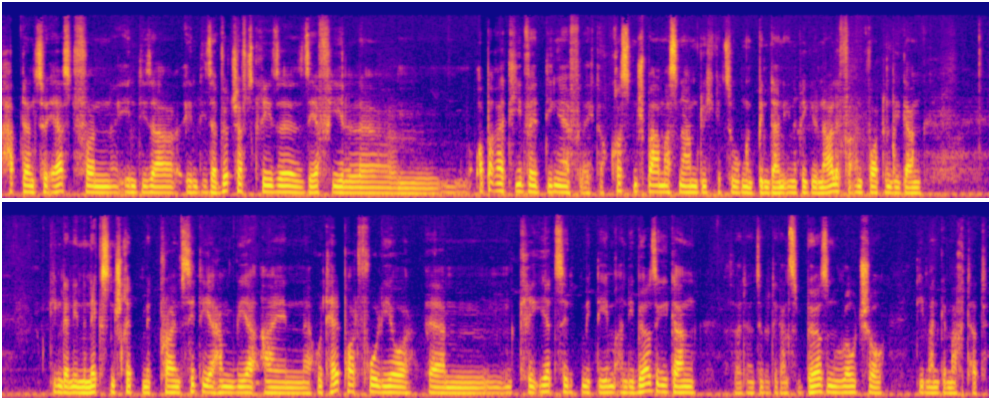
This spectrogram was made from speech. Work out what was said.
habe dann zuerst von in dieser, in dieser Wirtschaftskrise sehr viel ähm, operative Dinge, vielleicht auch Kostensparmaßnahmen durchgezogen und bin dann in regionale Verantwortung gegangen. Ging dann in den nächsten Schritt mit Prime City, haben wir ein Hotelportfolio ähm, kreiert, sind mit dem an die Börse gegangen. Das war dann so der ganze Börsen-Roadshow, die man gemacht hat.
